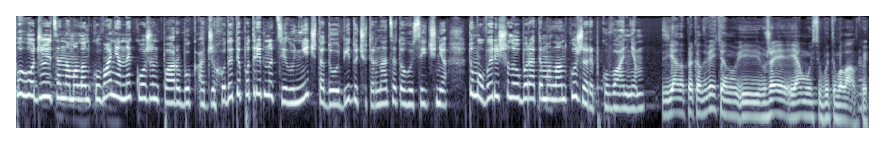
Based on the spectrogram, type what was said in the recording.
Погоджується на маланкування не кожен парубок, адже ходити потрібно цілу ніч та до обіду 14 січня. Тому вирішили обирати маланку жеребкуванням. Я, наприклад, витягнув і вже я мусив бути маланкою.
